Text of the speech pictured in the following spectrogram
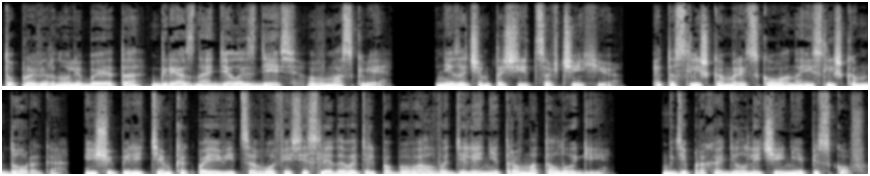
то провернули бы это грязное дело здесь, в Москве. Незачем тащиться в Чехию. Это слишком рискованно и слишком дорого. Еще перед тем, как появиться в офисе, следователь побывал в отделении травматологии, где проходил лечение Песков.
